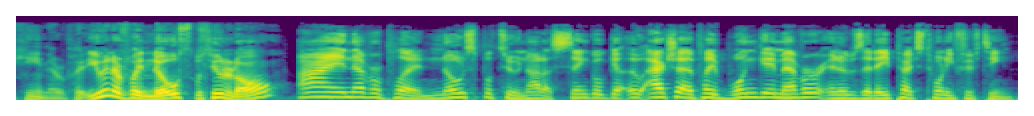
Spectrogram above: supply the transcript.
he ain't never played. You ain't never played no Splatoon at all. I never played no Splatoon, not a single game. Actually, I played one game ever, and it was at Apex 2015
